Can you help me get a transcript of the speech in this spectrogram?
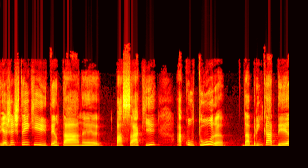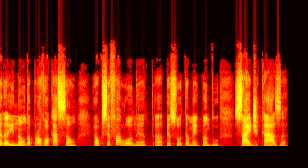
E, a gente tem que tentar né, passar aqui a cultura da brincadeira e não da provocação. É o que você falou, né? A pessoa também, quando sai de casa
